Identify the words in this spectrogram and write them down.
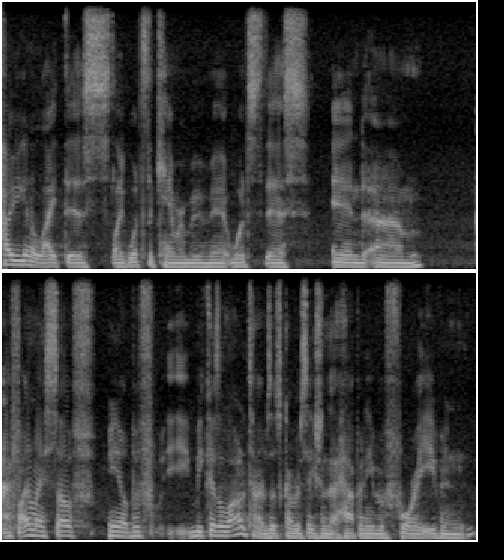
how are you gonna light this? Like what's the camera movement? What's this? And um i find myself you know bef- because a lot of times those conversations are happening before i even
